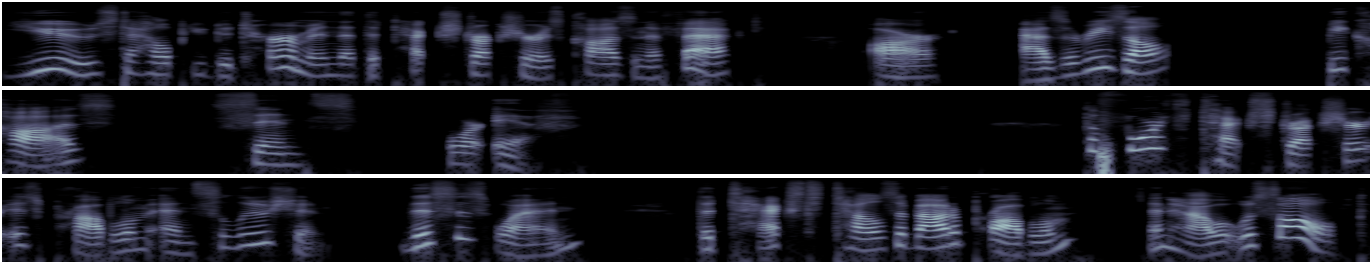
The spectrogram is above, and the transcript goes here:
use to help you determine that the text structure is cause and effect are as a result, because, since, or if. The fourth text structure is problem and solution. This is when the text tells about a problem and how it was solved.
